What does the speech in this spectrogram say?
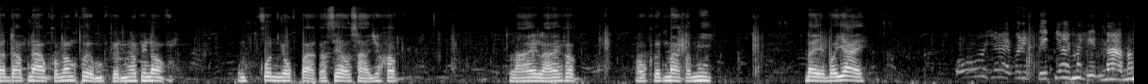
ระดับน้ำกำลังเพิ่มขึ้นครับพี่น้องเป็นคนยกปากกระเซลสายอยู่ครับ หลายหลายครับ เอาขึ้นมากก็มี ได้บ่ยายโอ้ยายบริติดยายมาเด่นหน้าบ้าง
